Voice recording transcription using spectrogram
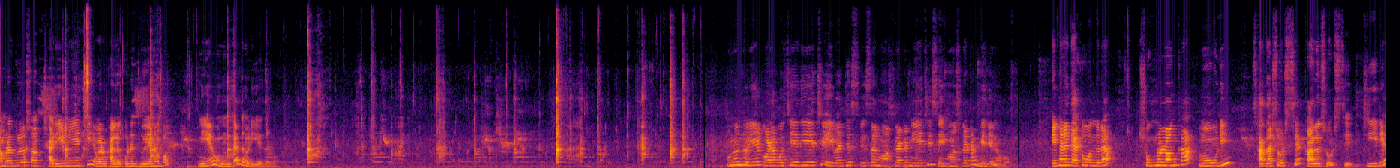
আমড়াগুলো সব ছাড়িয়ে নিয়েছি, এবার ভালো করে ধুয়ে নেব, নিয়ে উনুনটা ধরিয়ে দেবো। উনুন ধরিয়ে কড়া বসিয়ে দিয়েছি এবার যে স্পেশাল মশলাটা নিয়েছি, সেই মশলাটা ভেজে নেব। এখানে দেখো বন্ধুরা, শুকনো লঙ্কা, মৌরি, সাদা সর্ষে, কালো সর্ষে, জিরে,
